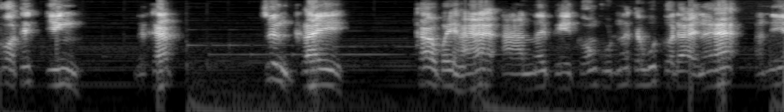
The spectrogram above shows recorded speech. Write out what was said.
ข้อเท็จจริงนะครับ ซึ่งใครเข้าไปหาอ่านในเพจของคุณนัทวุฒิก็ได้นะฮะอันนี้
